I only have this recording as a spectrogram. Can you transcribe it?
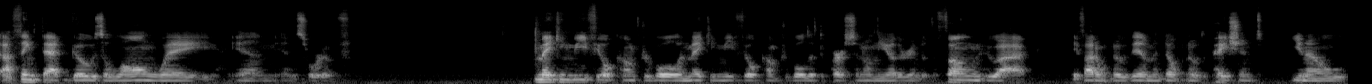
I think that goes a long way in in sort of making me feel comfortable and making me feel comfortable that the person on the other end of the phone who I if I don't know them and don't know the patient, you know,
